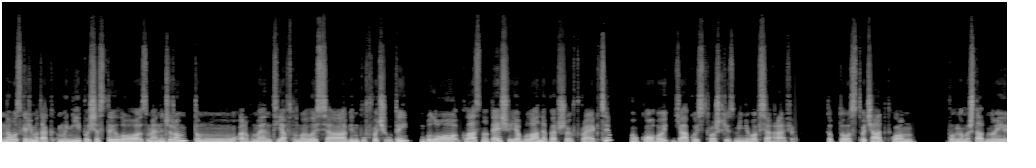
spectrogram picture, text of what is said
Ну, скажімо так, мені пощастило з менеджером, тому аргумент я втомилася, він був почутий. Було класно те, що я була не першою в проєкті, у кого якось трошки змінювався графік. Тобто, з початком повномасштабної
